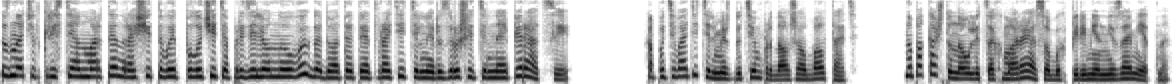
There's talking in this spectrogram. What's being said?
«Значит, Кристиан Мартен рассчитывает получить определенную выгоду от этой отвратительной разрушительной операции». А путеводитель между тем продолжал болтать. Но пока что на улицах Море особых перемен незаметно.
